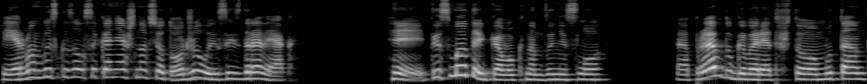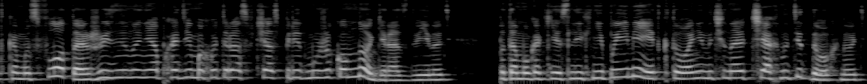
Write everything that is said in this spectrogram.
Первым высказался, конечно, все тот же лысый здоровяк. «Эй, ты смотри, кого к нам занесло!» А правду говорят, что мутанткам из флота жизненно необходимо хоть раз в час перед мужиком ноги раздвинуть, потому как если их не поимеет кто, они начинают чахнуть и дохнуть.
